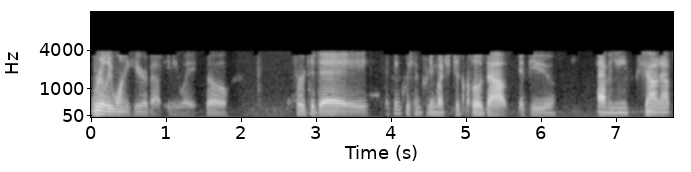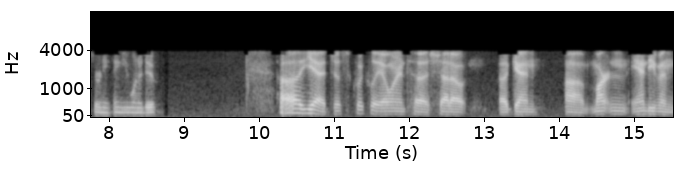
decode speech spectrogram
really want to hear about anyway. So for today, I think we can pretty much just close out if you have any shout outs or anything you want to do. Uh, yeah, just quickly, I wanted to shout out again uh, Martin and even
